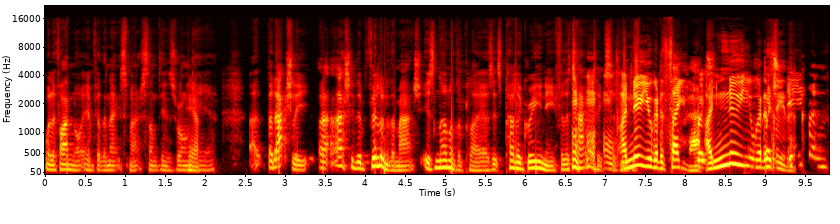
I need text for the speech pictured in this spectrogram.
well, if I'm not in for the next match, something's wrong yeah. here. Uh, but actually, uh, actually, the villain of the match is none of the players. It's Pellegrini for the tactics. I knew you were going to say that. Which, I knew you were going to say that. Even,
